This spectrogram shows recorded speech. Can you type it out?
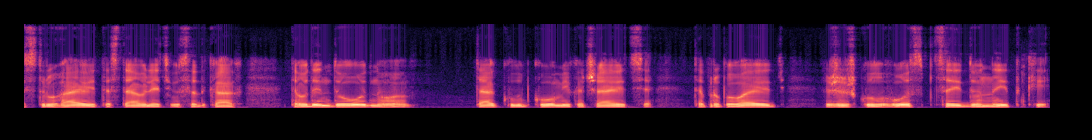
стругають та ставлять у садках, та один до одного так клубком і качаються, та пропивають же ж колгосп цей до нитки.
